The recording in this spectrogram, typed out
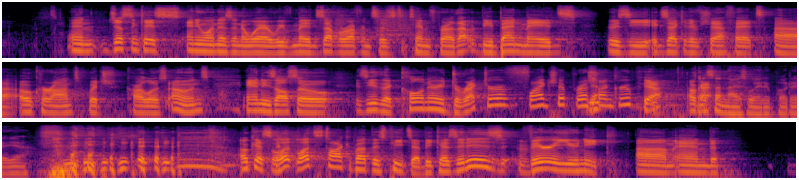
And just in case anyone isn't aware, we've made several references to Tim's brother. That would be Ben Maides, who's the executive chef at uh, Au Courant, which Carlos owns. And he's also, is he the culinary director of Flagship Restaurant Group? Yeah. Okay. That's a nice way to put it. Yeah. Okay, so let, let's talk about this pizza because it is very unique. Um, and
